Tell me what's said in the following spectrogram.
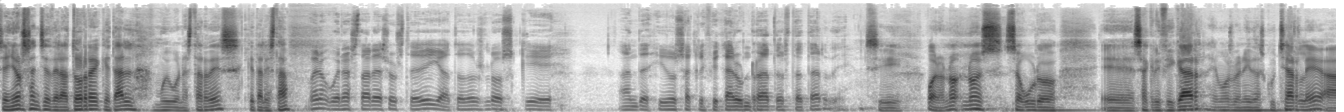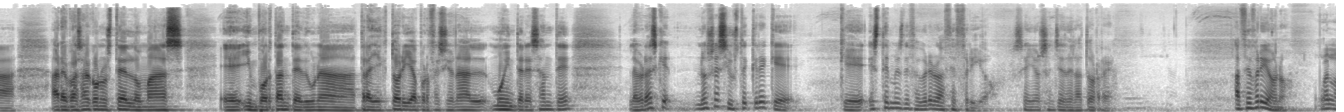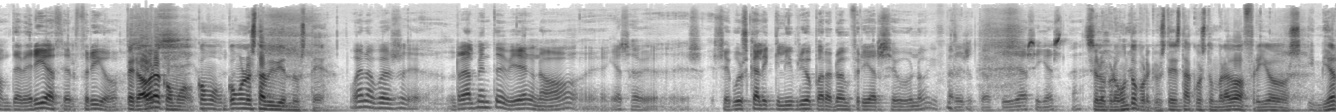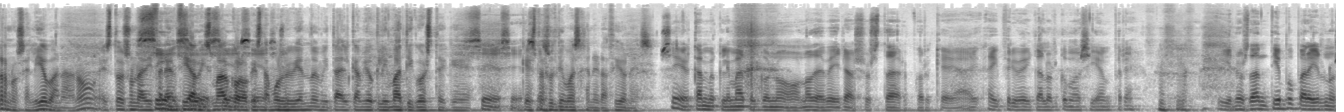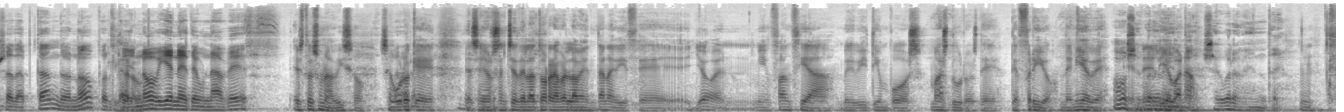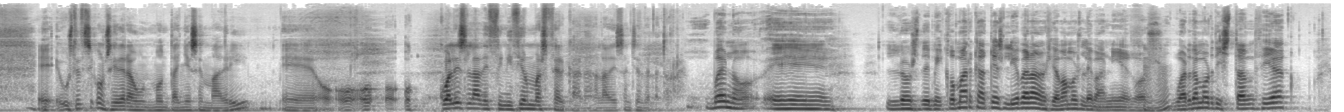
Señor Sánchez de la Torre, ¿qué tal? Muy buenas tardes. ¿Qué tal está? Bueno, buenas tardes a usted y a todos los que han decidido sacrificar un rato esta tarde. Sí, bueno, no, no es seguro eh, sacrificar. Hemos venido a escucharle, a, a repasar con usted lo más eh, importante de una trayectoria profesional muy interesante. La verdad es que no sé si usted cree que, que este mes de febrero hace frío, señor Sánchez de la Torre. ¿Hace frío o no? Bueno, debería hacer frío. Pero ahora, ¿cómo, cómo, cómo lo está viviendo usted? Bueno, pues eh, realmente bien, ¿no? Eh, ya sabes, se busca el equilibrio para no enfriarse uno y para eso te y ya está. Se lo pregunto porque usted está acostumbrado a fríos inviernos en Líbana, ¿no? Esto es una diferencia sí, sí, abismal sí, con lo que estamos viviendo en mitad del cambio climático este que, que estas últimas generaciones. Sí, el cambio climático no, no debe ir a asustar porque hay, hay frío y calor como siempre y nos dan tiempo para irnos adaptando, ¿no? Porque claro. no viene de una vez. Esto es un aviso. Seguro claro. que el señor Sánchez de la Torre abre la ventana y dice, yo en mi infancia viví tiempos más duros de, de frío, de nieve, oh, en el Líbano. Seguramente. Mm. Eh, ¿Usted se considera un montañés en Madrid? Eh, o, o, o, ¿Cuál es la definición más cercana a la de Sánchez de la Torre? Bueno, eh, los de mi comarca, que es Líbana, nos llamamos lebaniegos. Uh -huh. Guardamos distancia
